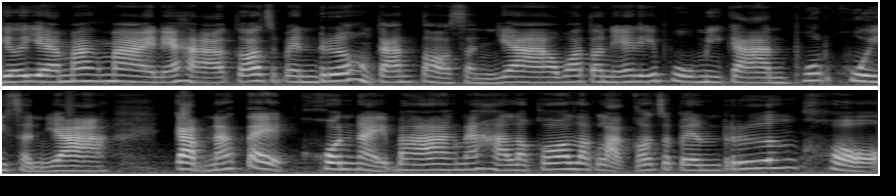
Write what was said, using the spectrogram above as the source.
เยอะแยะมากมายนะคะ ก็จะเป็นเรื่องของการต่อสัญญา ว่าตอนนี้ลิเวอร์พูลมีการพูดคุยสัญญา กับนักเตะคนไหนบ้างนะคะ แล้วก็หลักๆก็จะเป็นเรื่องของ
